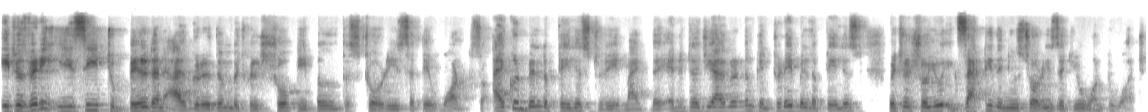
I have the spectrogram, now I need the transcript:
it was very easy to build an algorithm which will show people the stories that they want. So I could build a playlist today. My, the Editorji algorithm can today build a playlist which will show you exactly the news stories that you want to watch.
